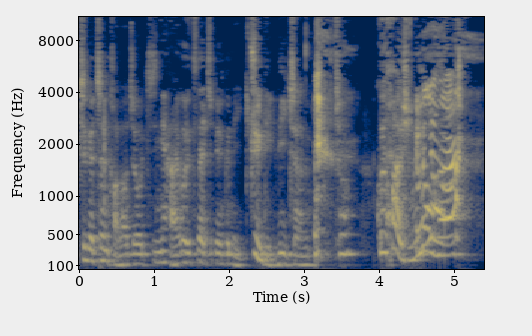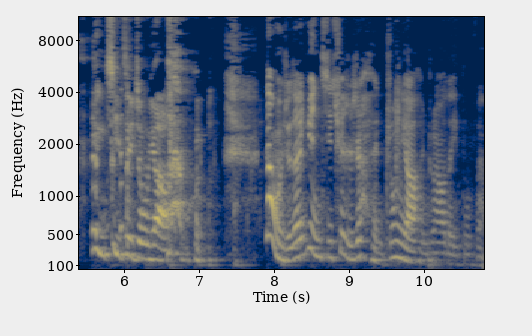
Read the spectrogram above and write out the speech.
这个证考到之后，今天还会在这边跟你据理力争，说规划有什么用呢？啊 运气最重要。那我觉得运气确实是很重要、很重要的一部分，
